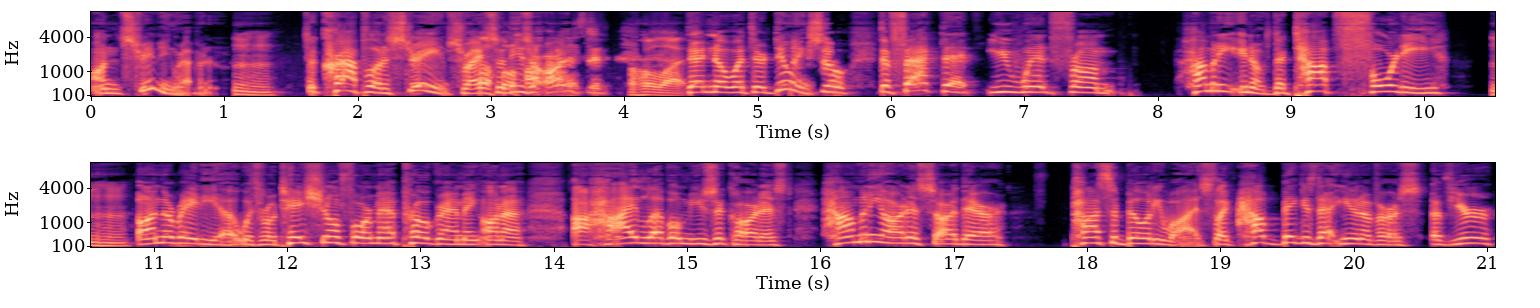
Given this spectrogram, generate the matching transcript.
on streaming revenue? Mhm. It's a crap load of streams, right? So A these are artists that A whole lot. that know what they're doing. So the fact that you went from how many, you know, the top 40 Mhm. on the radio with rotational format programming on a, a high level music artist, how many artists are there possibility wise? Like, how big is that universe of your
